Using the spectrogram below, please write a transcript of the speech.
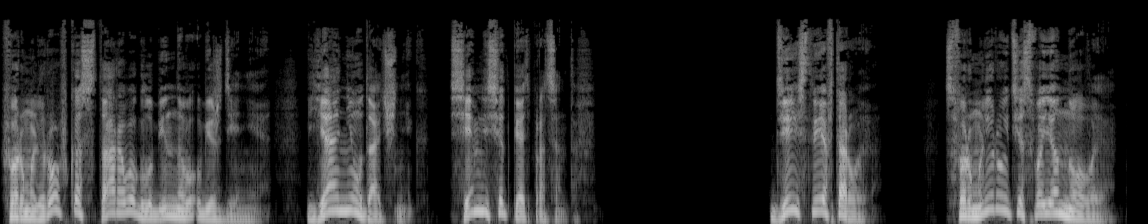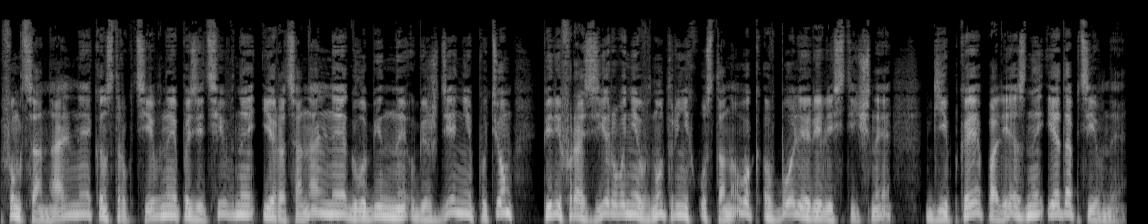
Формулировка старого глубинного убеждения. «Я неудачник» — 75%. Действие второе. Сформулируйте свое новое, функциональное, конструктивное, позитивное и рациональное глубинное убеждение путем перефразирования внутренних установок в более реалистичное, гибкое, полезное и адаптивное,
